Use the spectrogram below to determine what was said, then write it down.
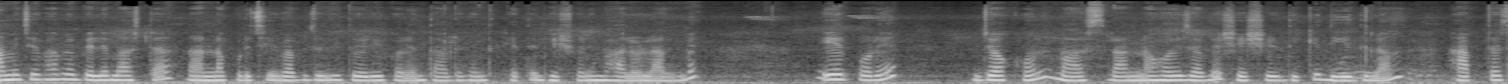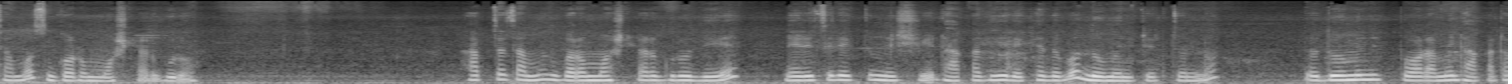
আমি যেভাবে বেলে মাছটা রান্না করেছি, এভাবে যদি তৈরি করেন, তাহলে কিন্তু খেতে ভীষণই ভালো লাগবে। এরপরে যখন মাছ রান্না হয়ে যাবে, শেষের দিকে দিয়ে দিলাম হাফ চা চামচ গরম মশলার গুঁড়ো। হাফ চা চামচ গরম মশলার গুঁড়ো দিয়ে নেড়ে চেড়ে একটু মিশিয়ে ঢাকা দিয়ে রেখে দেবো দু মিনিটের জন্য। তো দু মিনিট পর আমি ঢাকাটা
